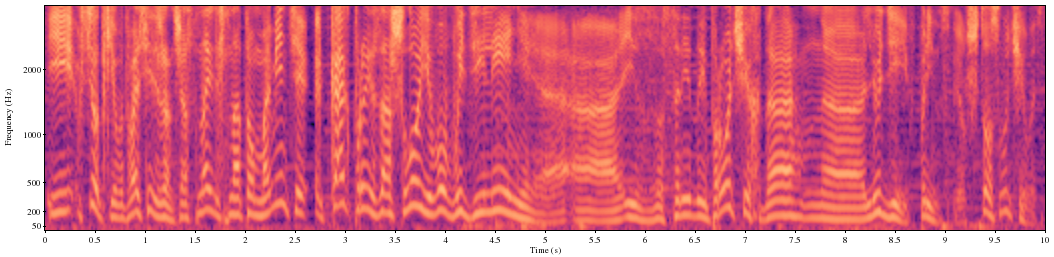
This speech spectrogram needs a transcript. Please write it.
и все-таки вот Василий Жанович остановились на том моменте, как произошло его выделение а, из среды прочих, да, а, людей, в принципе, что случилось?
